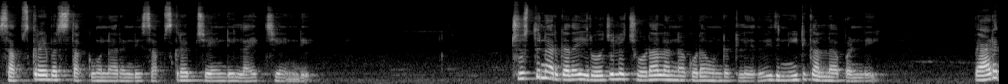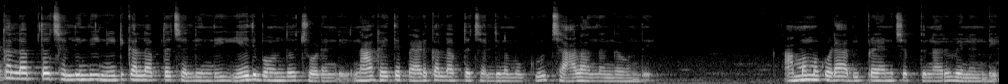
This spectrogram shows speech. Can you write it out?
సబ్స్క్రైబర్స్ తక్కువ ఉన్నారండి. సబ్స్క్రైబ్ చేయండి లైక్ చేయండి. చూస్తున్నారు కదా ఈ రోజుల్లో చూడాలన్నా కూడా ఉండట్లేదు. ఇది నీటి కల్లాపండి పేడ కల్లాపుతో చల్లింది నీటి కల్లాపుతో చల్లింది. ఏది బాగుందో చూడండి. నాకైతే పేడ కల్లాపుతో చల్లిన ముగ్గు చాలా అందంగా ఉంది. అమ్మమ్మ కూడా అభిప్రాయాన్ని చెప్తున్నారు వినండి.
